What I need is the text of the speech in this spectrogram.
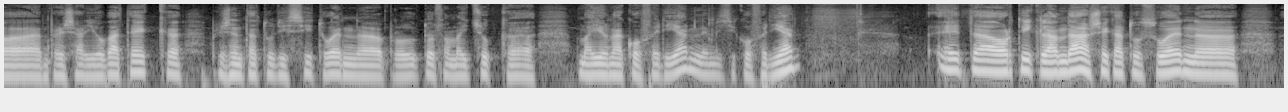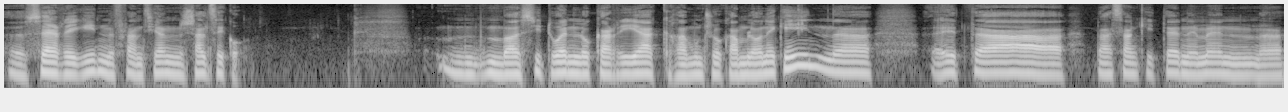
uh, enpresario batek uh, presentatu dizituen uh, produktu zonbaitzuk uh, Bayonako ferian, lehenbiziko ferian. Eta hortik landa sekatu zuen uh, zer egin frantzian saltzeko. Mm, ba, zituen lokarriak ramuntxo kamlonekin, uh, eta bazankiten hemen uh,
